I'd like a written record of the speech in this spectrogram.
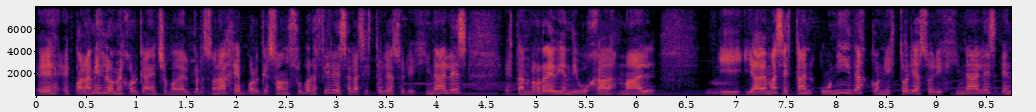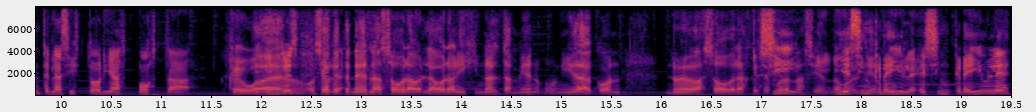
Es, es- para mí es lo mejor que han hecho con el personaje porque son súper fieles a las historias originales, están re bien dibujadas mal Mm. y, y además están unidas con historias originales entre las historias posta. Qué bueno. entonces, o sea que tenés obra, la obra original también unida con nuevas obras que se Sí, fueron haciendo. y es tiempo. increíble, es increíble.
